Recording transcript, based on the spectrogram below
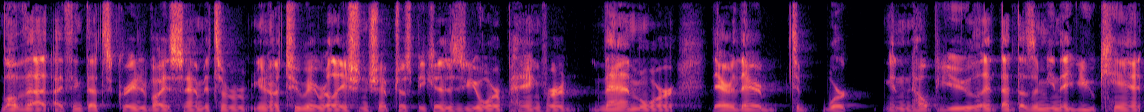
Love that. I think that's great advice, Sam. It's a you know a two way relationship. Just because you're paying for them or they're there to work and help you, that doesn't mean that you can't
